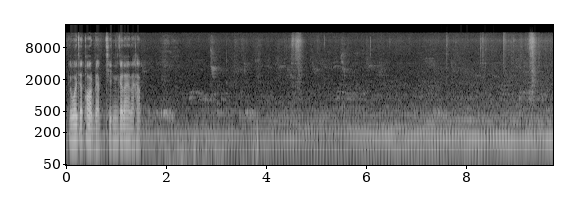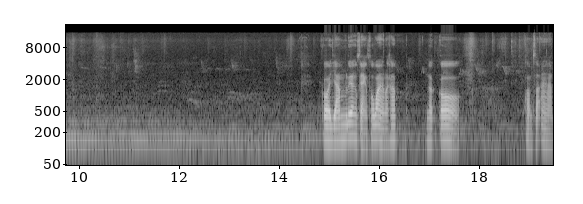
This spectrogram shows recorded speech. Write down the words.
หรือว่าจะถอดแบบชิ้นก็ได้นะครับ ก็ย้ำเรื่องแสงสว่างนะครับ แล้วก็ความสะอาด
